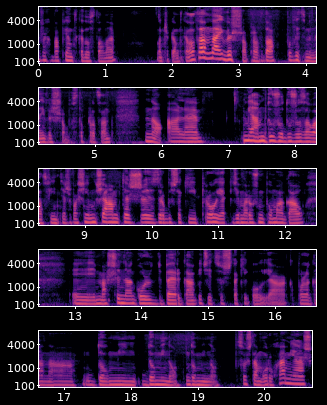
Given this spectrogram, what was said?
że chyba piątkę dostanę. Znaczy piątka, no ta najwyższa, prawda? Powiedzmy najwyższa, bo 100%. No, ale miałam dużo, dużo załatwień też. Właśnie musiałam też y, zrobić taki projekt, gdzie Marusz mi pomagał. Y, maszyna Goldberga, wiecie, coś takiego jak polega na domi, domino, domino. Coś tam uruchamiasz,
